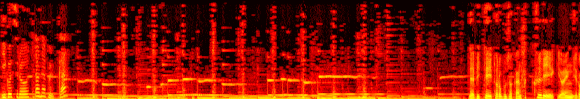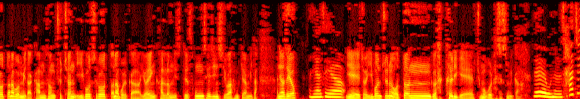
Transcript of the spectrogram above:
이곳으로 떠나볼까? 네, 빅데이터로 분석한 핫클릭 여행지로 떠나봅니다. 감성 추천 이곳으로 떠나볼까? 여행 칼럼니스트 송세진 씨와 함께합니다. 안녕하세요. 안녕하세요. 예, 저 이번 주는 어떤 그 핫클릭에 주목을 하셨습니까? 네, 오늘은 사진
